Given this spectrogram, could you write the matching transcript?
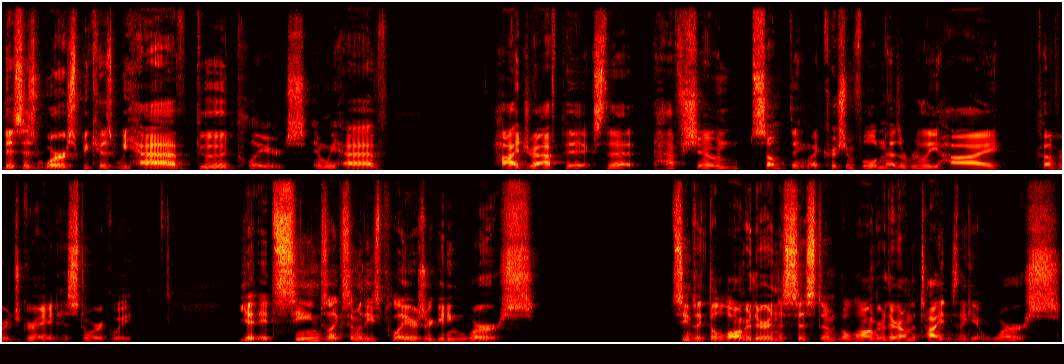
this is worse because we have good players and we have high draft picks that have shown something. Like Kristian Fulton has a really high coverage grade historically. Yet it seems like some of these players are getting worse. It seems like the longer they're in the system, the longer they're on the Titans, they get worse.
